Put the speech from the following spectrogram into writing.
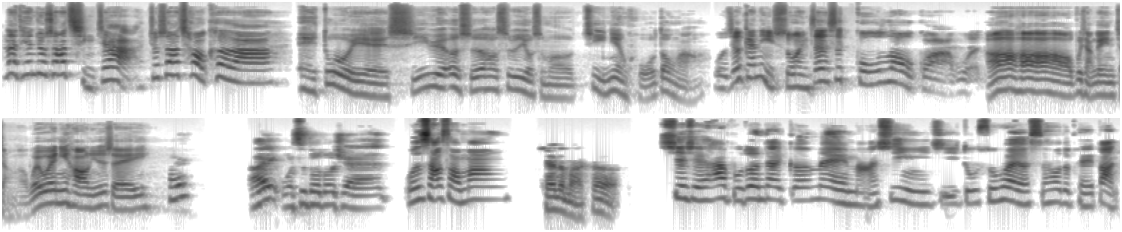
那天就是要请假，就是要翘课啊！哎，对耶，十一月二十二号是不是有什么纪念活动啊？我就跟你说，你真的是孤陋寡闻好好好好，我不想跟你讲了。喂喂，你好，你是谁？哎，哎，我是多多犬，我是扫扫猫。亲爱的马克，谢谢他不论在歌妹、马信以及读书会的时候的陪伴。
